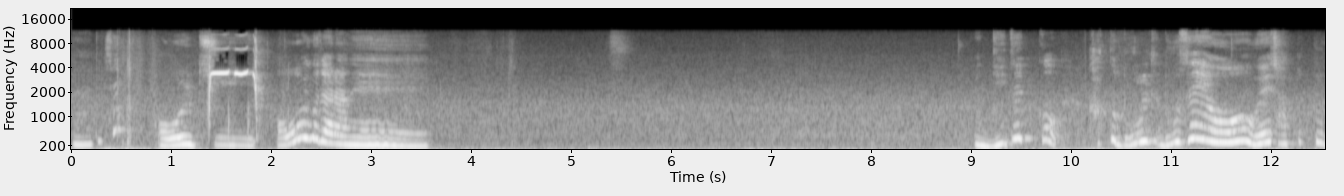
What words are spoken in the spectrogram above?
하나 둘셋. 옳지. 어이구 잘하네 니들 거 갖고 놀, 노세요. 왜 자꾸 또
